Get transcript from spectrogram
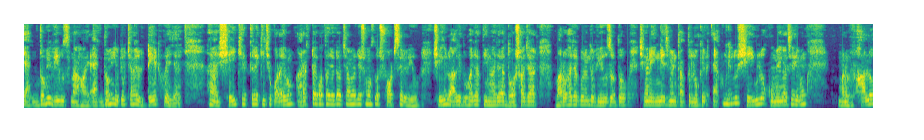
একদমই ভিউজ না হয় একদমই ইউটিউব চ্যানেল ডেট হয়ে যায় হ্যাঁ সেই ক্ষেত্রে কিছু করা। এবং আরেকটা কথা যেটা হচ্ছে আমার যে সমস্ত শর্টসের ভিউ সেগুলো আগে দু হাজার তিন হাজার দশ হাজার বারো হাজার পর্যন্ত ভিউজ হতো। সেখানে এঙ্গেজমেন্ট থাকতো লোকের, এখন কিন্তু সেইগুলো কমে গেছে এবং মানে ভালো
